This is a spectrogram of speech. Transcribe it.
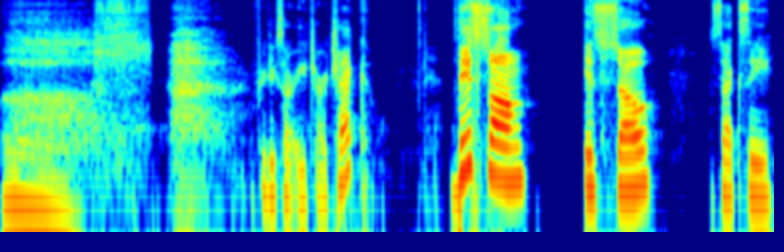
Friedrich's our HR check. This song is so sexy.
